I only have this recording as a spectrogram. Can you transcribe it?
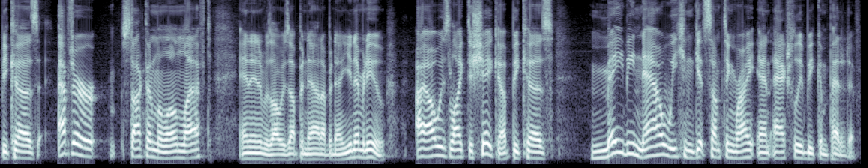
because after Stockton Malone left, and it was always up and down, up and down. You never knew. I always liked a shakeup because maybe now we can get something right and actually be competitive.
